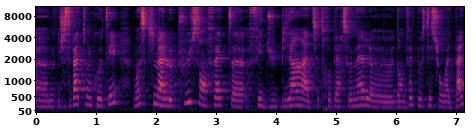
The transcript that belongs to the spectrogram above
euh, je sais pas de ton côté, moi ce qui m'a le plus en fait euh, fait du bien à titre personnel euh, dans le fait de poster sur Wattpad,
